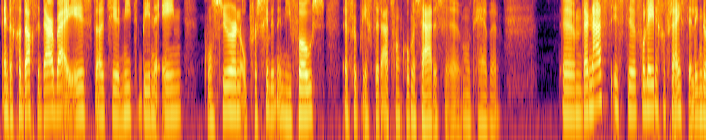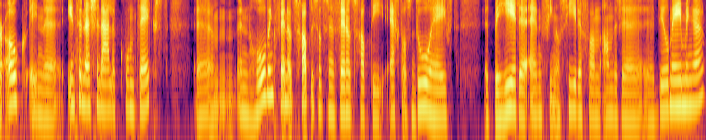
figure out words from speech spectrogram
En de gedachte daarbij is dat je niet binnen één concern op verschillende niveaus een verplichte raad van commissarissen moet hebben. Um, daarnaast is de volledige vrijstelling er ook in de internationale context. Um, een holdingvennootschap, dus dat is een vennootschap die echt als doel heeft het beheren en financieren van andere eh, deelnemingen.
